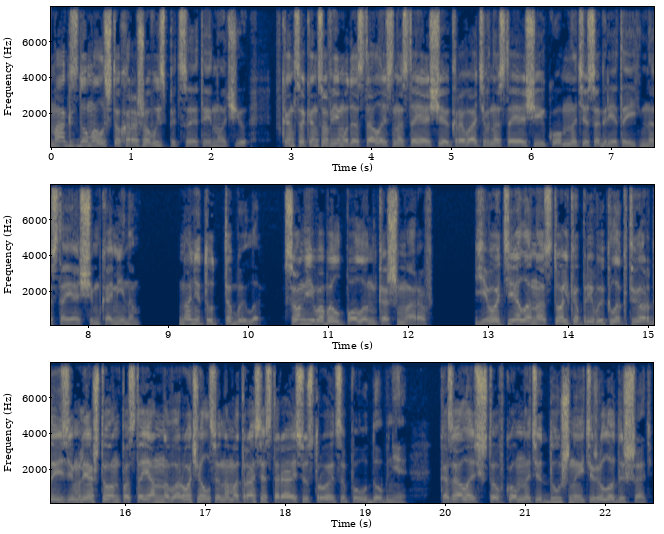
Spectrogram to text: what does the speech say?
Макс думал, что хорошо выспится этой ночью. В конце концов, ему досталась настоящая кровать в настоящей комнате, согретой настоящим камином. Но не тут-то было. Сон его был полон кошмаров. Его тело настолько привыкло к твердой земле, что он постоянно ворочался на матрасе, стараясь устроиться поудобнее. Казалось, что в комнате душно и тяжело дышать.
